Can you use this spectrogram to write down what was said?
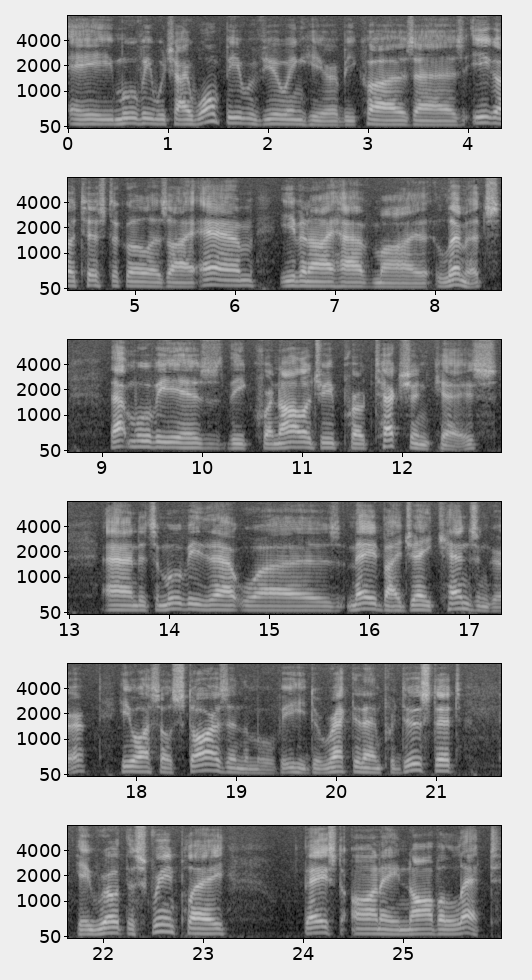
a movie which I won't be reviewing here because, as egotistical as I am, even I have my limits. That movie is the Chronology Protection Case, and it's a movie that was made by Jay Kensinger. He also stars in the movie. He directed and produced it. He wrote the screenplay based on a novelette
